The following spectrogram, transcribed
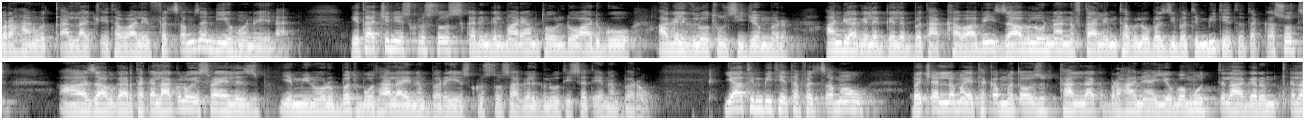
ብርሃን ወጣላቸው የተባለው ይፈጸም ዘንድ የሆነ ይላል። ጌታችን ኢየሱስ ክርስቶስ ከድንግል ማርያም ተወልዶ አድጎ አገልግሎቱን ሲጀምር አንዱ ያገለገለበት አካባቢ ዛብሎና ንፍታሌም ተብሎ በዚህ በትንቢት የተጠቀሱት አሕዛብ ጋር ተቀላቅሎ የእስራኤል ሕዝብ የሚኖርበት ቦታ ላይ ነበረ ኢየሱስ ክርስቶስ አገልግሎት ይሰጥ የነበረው። ያ ትንቢት የተፈጸመው በጨለማ የተቀመጠው ሕዝብ ታላቅ ብርሃን ያየው በሞት ጥላ አገርም ጥላ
